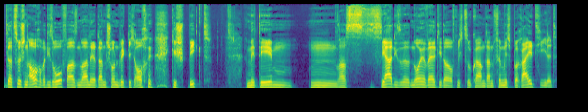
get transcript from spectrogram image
dazwischen auch, aber diese Hochphasen waren ja dann schon wirklich auch gespickt mit dem, hm, was ja diese neue Welt, die da auf mich zukam, dann für mich bereithielt.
